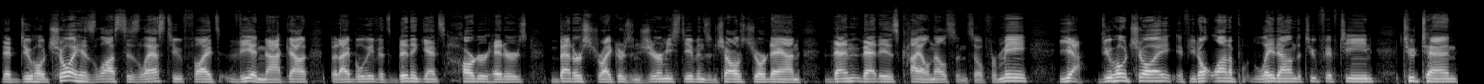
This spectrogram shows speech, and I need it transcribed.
that Doo Ho Choi has lost his last two fights via knockout, but I believe it's been against harder hitters, better strikers, and Jeremy Stephens and Charles Jourdain than that is Kyle Nelson. So for me, yeah, Doo Ho Choi, if you don't want to lay down the 215, 210,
